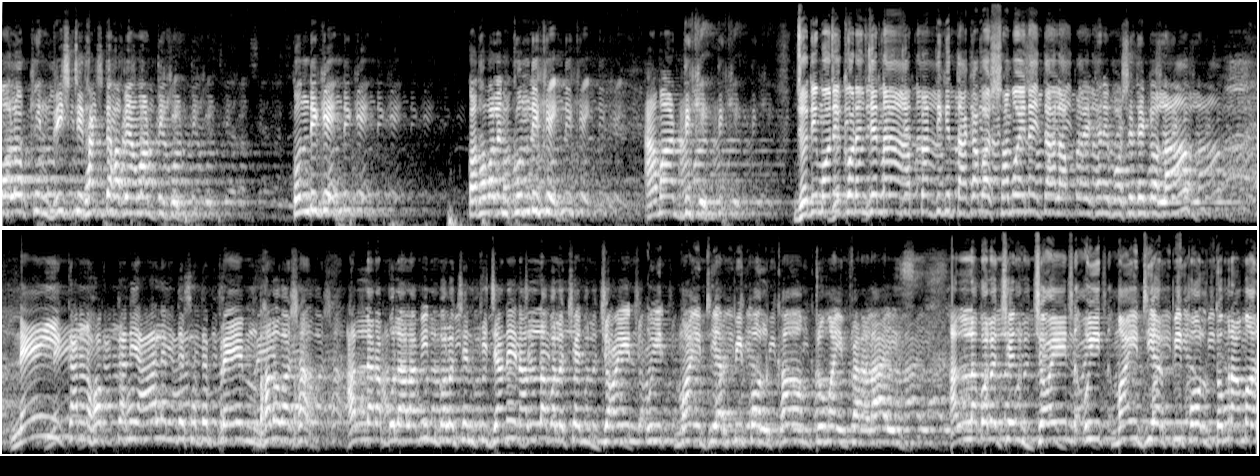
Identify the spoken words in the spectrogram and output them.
পলক্ষীন দৃষ্টি থাকতে হবে আমার দিকে। কোন দিকে? কথা বলেন কোন দিকে? আমার দিকে। যদি মনে করেন যে না আপনার দিকে তাকাবার সময় নাই তাহলে আপনার এখানে বসে থেকে লাভ নেই কারণ হক্কানি আলেমদের সাথে প্রেম ভালোবাসা। আল্লাহ রাব্বুল আলামিন বলেছেন কি জানেন? আল্লাহ বলেছেন join with my dear people come to my paradise Allah বলেছেন join with my dear people তোমরা আমার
